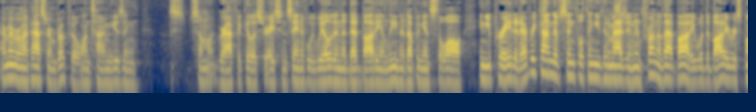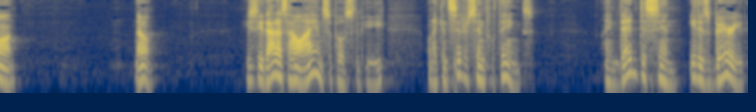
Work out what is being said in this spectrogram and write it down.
I remember my pastor in Brookville one time using somewhat graphic illustration saying if we wheeled in a dead body and leaned it up against the wall and you paraded every kind of sinful thing you can imagine in front of that body, would the body respond? No. You see, that is how I am supposed to be when I consider sinful things. I am dead to sin. It is buried.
